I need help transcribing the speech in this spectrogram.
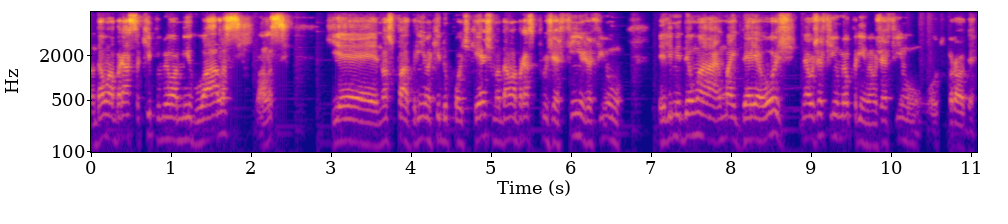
mandar um abraço aqui pro meu amigo Wallace, Wallace, que é nosso padrinho aqui do podcast, mandar um abraço pro Jefinho, Jefinho, ele me deu uma, uma ideia hoje, né, o Jefinho, meu primo, é o Jefinho, outro brother,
